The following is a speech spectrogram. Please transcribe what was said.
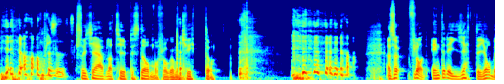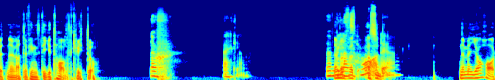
ja, precis. Så jävla typiskt dem att fråga om kvitto. ja. Alltså förlåt, är inte det jättejobbigt nu att det finns digitalt kvitto? Usch, verkligen. Vem Nej, vill för ens att- ha alltså- det? Nej men jag har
